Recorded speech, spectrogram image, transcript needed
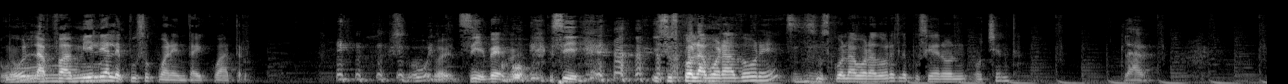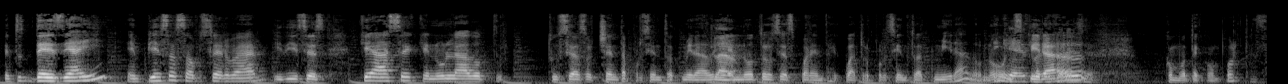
¿no? La Uh. familia le puso 44. Sí, ve, ve, sí. Y sus colaboradores, sus colaboradores le pusieron 80. claro. Entonces, desde ahí empiezas a observar y dices, ¿qué hace que en un lado tú, tú seas 80% admirado Claro. y en otro seas 44% admirado, ¿no? ¿Y qué es la Inspirado, cómo te comportas.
